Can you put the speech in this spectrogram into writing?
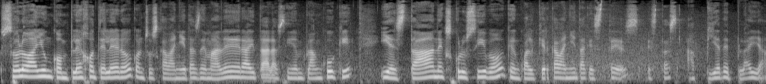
solo hay un complejo hotelero con sus cabañitas de madera y tal, así en plan cookie, y es tan exclusivo que en cualquier cabañita que estés, estás a pie de playa.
